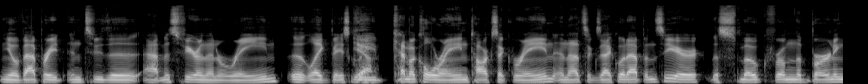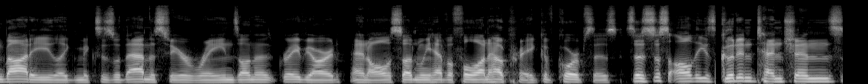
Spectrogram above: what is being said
you know evaporate into the atmosphere and then rain, uh, like basically Yeah. chemical rain, toxic rain, and that's exactly what happens here. The smoke from the burning body like mixes with the atmosphere, rains on the graveyard, and all of a sudden we have a full-on outbreak of corpses. So it's just all these good intentions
